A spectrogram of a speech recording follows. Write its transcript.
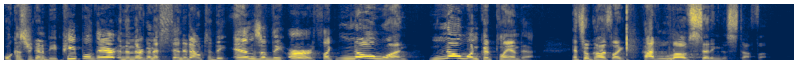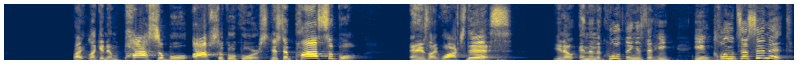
Well, because you're going to be people there, and then they're going to send it out to the ends of the earth. Like, no one, no one could plan that. And so God's like, God loves setting this stuff up, right? Like an impossible obstacle course, just impossible. And he's like, watch this. You know, and then the cool thing is that he, he includes us in it.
